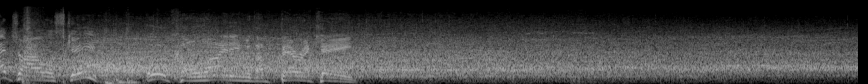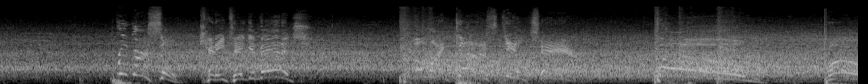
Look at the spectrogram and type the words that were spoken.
agile escape. Oh, colliding with a barricade. Reversal. Can he take advantage? Oh, my God, a steel chair. Boom. Boom.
